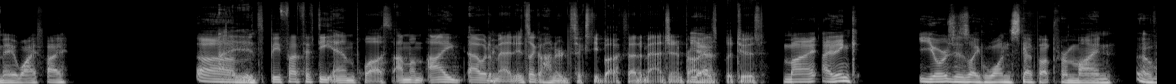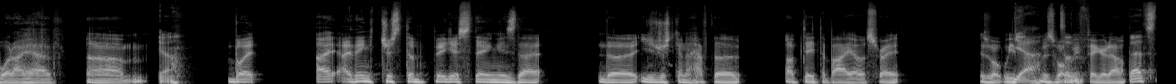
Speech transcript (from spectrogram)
MA Wi-Fi. Um, it's B550M plus. I'm um, I I would imagine it's like 160 bucks. I'd imagine it probably Yeah. has Bluetooth. my I think yours is like one step up from mine of what I have. Um, Yeah. but I I think just the biggest thing is that the you're just gonna have to update the BIOS, right? Is what we Yeah, is what so we figured out. That's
